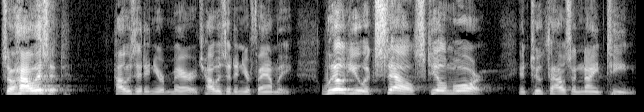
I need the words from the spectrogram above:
So, how is it? How is it in your marriage? How is it in your family? Will you excel still more in 2019?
